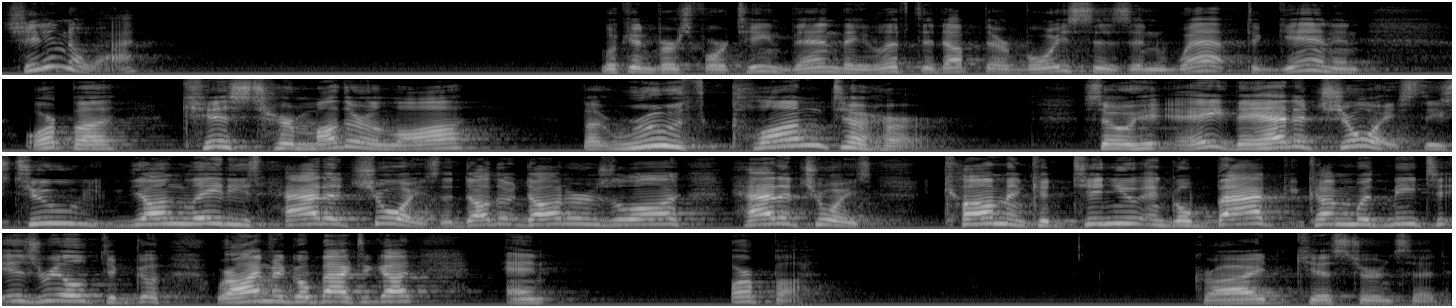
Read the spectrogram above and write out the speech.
She didn't know that. Look in verse 14. Then they lifted up their voices and wept again, and Orpah kissed her mother in law, but Ruth clung to her. So, hey, they had a choice. These two young ladies had a choice. The daughter in law had a choice come and continue and go back, come with me to Israel to go where I'm going to go back to God. And Orpah cried, kissed her, and said,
